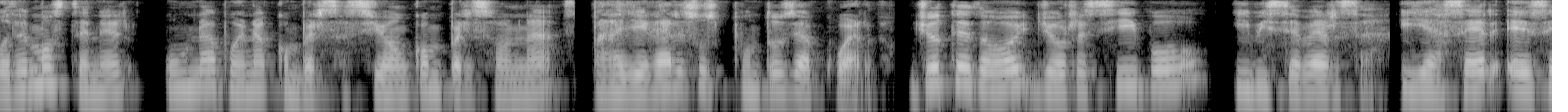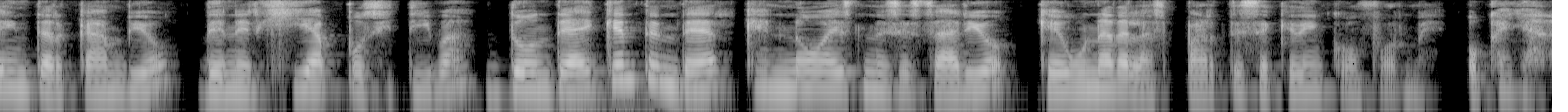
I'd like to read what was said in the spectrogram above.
podemos tener una buena conversación con personas para llegar a esos puntos de acuerdo. Yo te doy, yo recibo y viceversa. Y hacer ese intercambio de energía positiva donde hay que entender que no es necesario que una de las partes se quede inconforme o callada,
